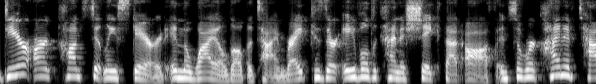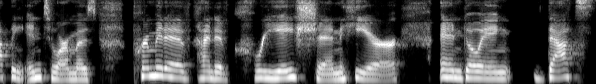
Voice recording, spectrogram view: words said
deer aren't constantly scared in the wild all the time, right? Because they're able to kind of shake that off. And so we're kind of tapping into our most primitive kind of creation here and going, that's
